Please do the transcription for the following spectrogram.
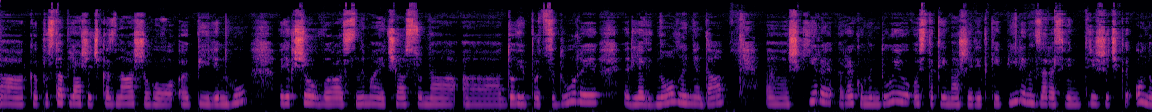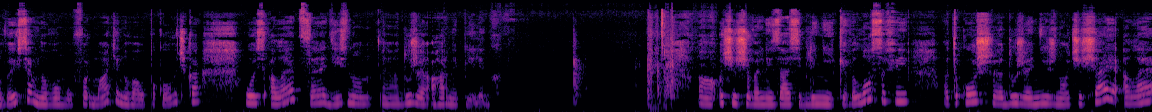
Так, пуста пляшечка з нашого е, пілінгу. Якщо у вас немає часу на е, довгі процедури для відновлення да, е, шкіри, рекомендую ось такий наш рідкий пілінг. Зараз він трішечки оновився в новому форматі, нова упаковочка. Ось, але це дійсно дуже гарний пілінг. Очищувальний засіб лінійки Velocity також дуже ніжно очищає, але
